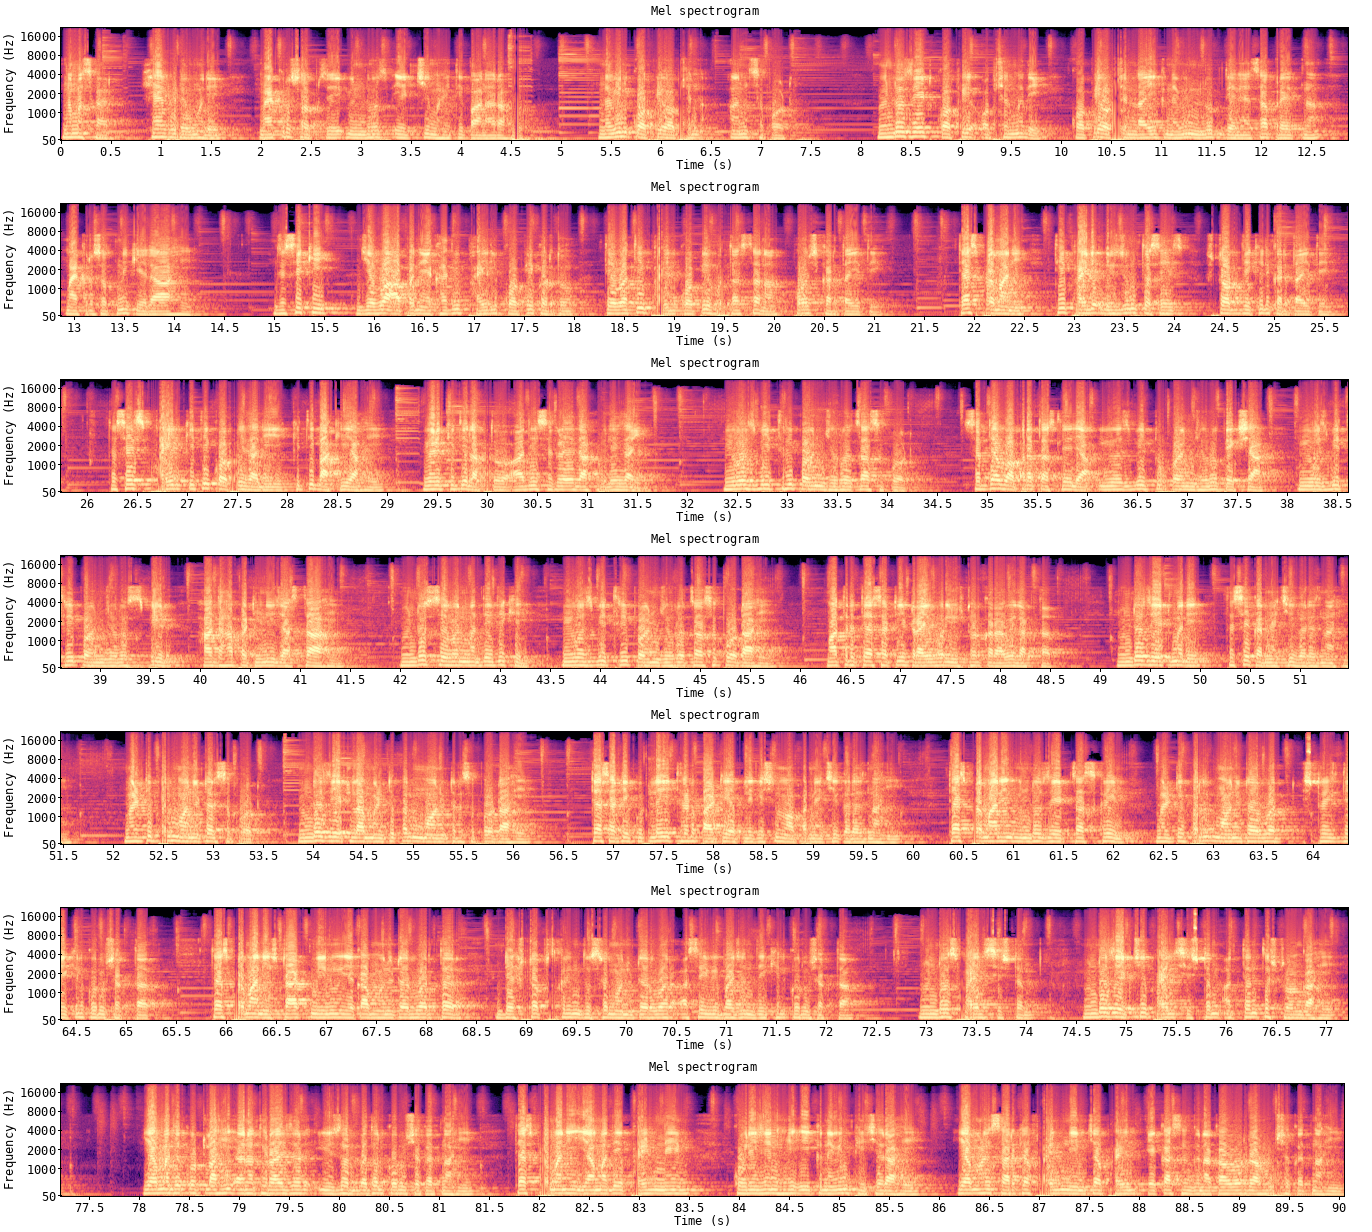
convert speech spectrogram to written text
नमस्कार. ह्या व्हिडिओमध्ये मायक्रोसॉफ्टचे विंडोज एटची माहिती पाहणार आहोत. नवीन copy option unsupport Windows eight copy ऑप्शनमध्ये कॉपी ऑप्शनला एक नवीन लुक देण्याचा प्रयत्न मायक्रोसॉफ्टने केला आहे. जसे की जेव्हा आपण एखादी फाईल कॉपी करतो तेव्हा ती फाईल कॉपी होत असताना पॉज करता येते. त्याचप्रमाणे ती फाईल रिझ्यूम तसेच स्टॉप देखील करता येते. तसेच फाईल किती कॉपी झाली किती बाकी आहे वेळ किती लागतो? आदी सगळे दाखवले जाईल. U S B three point झिरोचा support सध्या वापरत असलेल्या U S B two point झिरोपेक्षा U S B three point zero speed हा दहा पटीने जास्त आहे. विंडोज सेवनमध्ये देखील U S B three point झिरोचा support आहे. मात्र त्यासाठी ड्रायव्हर इन्स्टॉल करावे लागतात. विंडोज एटमध्ये तसे करण्याची गरज नाही. मल्टिपल मॉनिटर सपोर्ट विंडोज एटला मल्टिपल मॉनिटर सपोर्ट आहे. त्यासाठी कुठलेही थर्ड पार्टी ॲप्लिकेशन वापरण्याची गरज नाही. त्याचप्रमाणे विंडोज एटचा स्क्रीन मल्टिपल मॉनिटरवर स्ट्रेच देखील करू शकतात. त्याचप्रमाणे स्टार्ट मेनू एका मॉनिटरवर तर डेस्कटॉप स्क्रीन दुसऱ्या मॉनिटरवर असे विभाजन देखील करू शकता. विंडोज फाईल सिस्टम विंडोज एटची फाईल सिस्टम अत्यंत स्ट्रॉंग आहे. यामध्ये कुठलाही अनऑथोरायझर युजर बदल करू शकत नाही. त्याचप्रमाणे यामध्ये फाईल नेम कोलिजन हे एक नवीन फीचर आहे. यामुळे सारख्या फाईल नेमच्या फाईल एका संगणकावर राहू शकत नाही.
